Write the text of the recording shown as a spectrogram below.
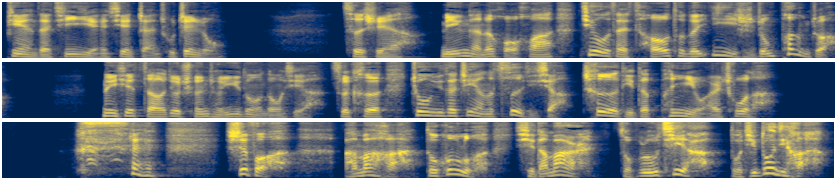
便在其眼线展出阵容。此时啊，灵感的火花就在曹拓的意识中碰撞。那些早就蠢蠢欲动的东西啊，此刻终于在这样的刺激下，彻底的喷涌而出了。嘿嘿，师傅，阿玛哈多公路西达玛尔走不如气啊，多吉多吉哈。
